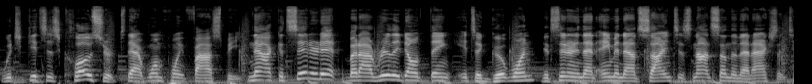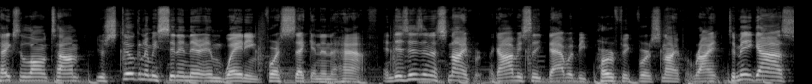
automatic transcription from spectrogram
which gets us closer to that 1.5 speed. Now, I considered it, but I really don't think it's a good one. Considering that aiming down sights is not something that actually takes a long time, you're still gonna be sitting there and waiting for a second and a half. And this isn't a sniper. Like, obviously, that would be perfect for a sniper, right? To me, guys,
